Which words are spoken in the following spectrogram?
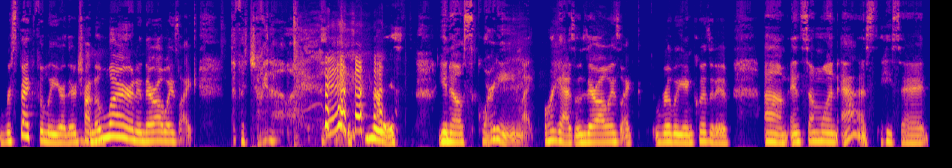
respectfully or they're trying to learn and they're always like the vagina like the uterus, you know squirting like orgasms they're always like really inquisitive. Um and someone asked he said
